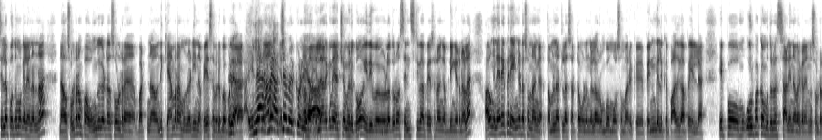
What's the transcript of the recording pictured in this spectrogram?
சில பொதுமக்கள் என்னன்னா நான் சொல்றேன்ப்பா உங்ககிட்ட சொல்றேன். பட் நான் வந்து கேமரா முன்னாடி நான் பேச விருப்பப்படல. எல்லாருக்குமே அச்சம் இருக்கும் இல்லையா? எல்லாருக்குமே அச்சம் இருக்கும். இது இவ்வளவு தூரம் சென்சிட்டிவா பேசுறாங்க அப்படிங்கறனால அவங்க நிறைய பேர் எங்கிட்ட சொன்னாங்க. தமிழ்நாட்டுல சட்டம் ஒழுங்கெல்லாம் ரொம்ப மோசமா இருக்கு. பெண்களுக்கு பாதுகாப்பே இல்ல. இப்போ ஒரு பக்கம் முதல்வர் ஸ்டாலின் அவர்கள் என்ன சொல்றாரு?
